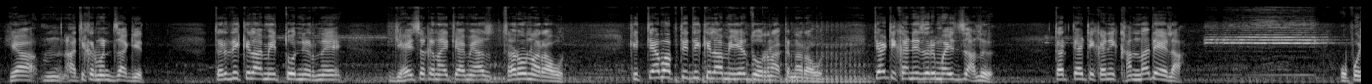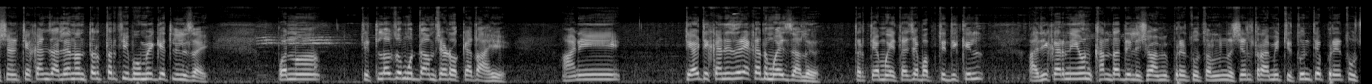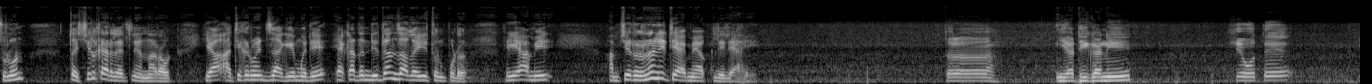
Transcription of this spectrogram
ह्या अतिक्रमण जागेत तरी देखील आम्ही तो निर्णय घ्यायचं का नाही ते आम्ही आज ठरवणार आहोत. की त्या बाबतीत देखील आम्ही हे धोरण आखणार आहोत. त्या ठिकाणी जरी मयत झालं तर त्या ठिकाणी खांदा द्यायला. उपोषण ठिकाण झाल्यानंतर तर ती भूमी घेतलेलीच आहे. पण तिथला जो मुद्दा आमच्या डोक्यात आहे आणि त्या ठिकाणी जर एखादं मैत झालं तर त्या मैताच्या बाबतीत देखील अधिकाऱ्यांनी येऊन खांदा दिल्याशिवाय आम्ही प्रेत उचललं नसेल तर आम्ही तिथून ते प्रेत उचलून तहसील कार्यालयात नेणार आहोत. या अतिक्रमित जागेमध्ये एखादं निधन झालं इथून पुढं तर हे आम्ही आमची रणनीती आम्ही आखलेली आहे. तर या ठिकाणी हे होते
